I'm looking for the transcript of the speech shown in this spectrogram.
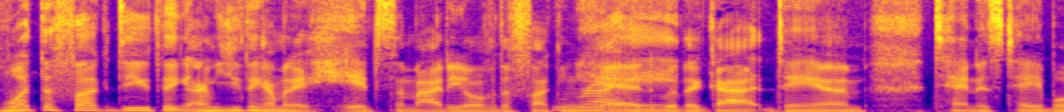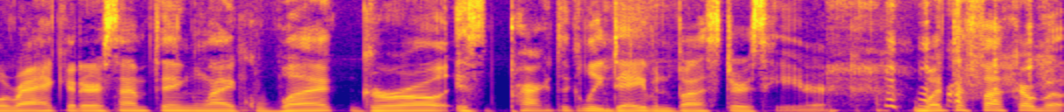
what the fuck do you think? I mean, you think I'm going to hit somebody over the fucking head with a goddamn tennis table racket or something? Like, what girl is practically Dave and Buster's here? What the fuck are we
